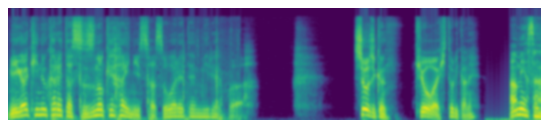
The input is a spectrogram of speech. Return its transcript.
磨き抜かれた鈴の気配に誘われてみれば。庄司君、今日は一人かね？雨谷さん、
